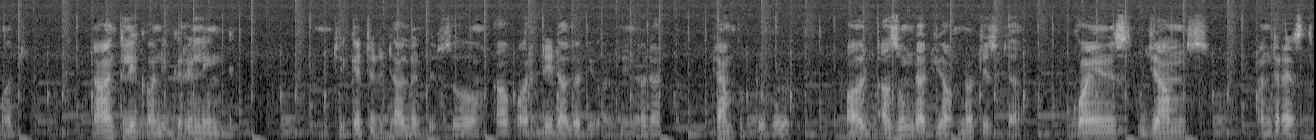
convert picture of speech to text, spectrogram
but now click on the green link to get to the download so I've already downloaded you already know that time to go I'll assume that you have noticed the coins gems and the rest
